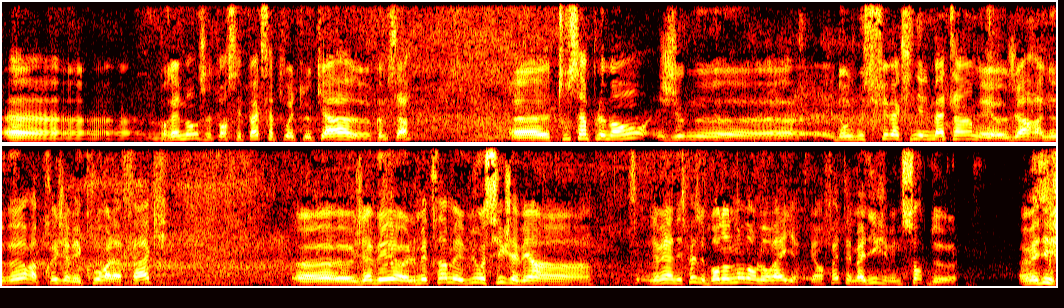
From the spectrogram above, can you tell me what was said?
vraiment je pensais pas que ça pouvait être le cas comme ça. Tout simplement, je me suis fait vacciner le matin, mais genre à 9h. Après j'avais cours à la fac. Euh, j'avais euh, le médecin m'avait vu aussi que j'avais un j'avais un espèce de bourdonnement dans l'oreille. Et en fait, elle m'a dit que j'avais une sorte de elle m'a dit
